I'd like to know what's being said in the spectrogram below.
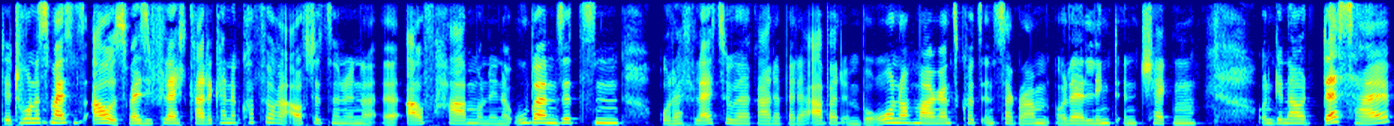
Der Ton ist meistens aus, weil sie vielleicht gerade keine Kopfhörer aufsetzen und der, äh, aufhaben und in der U-Bahn sitzen oder vielleicht sogar gerade bei der Arbeit im Büro nochmal ganz kurz Instagram oder LinkedIn checken. Und genau deshalb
